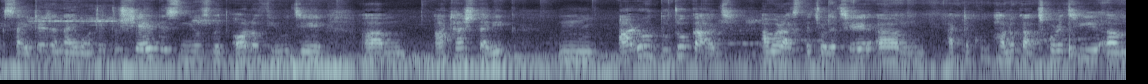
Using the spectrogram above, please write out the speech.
excited and I wanted to share this news with all of you যে আঠাশ তারিখ আরও দুটো কাজ আমার আসতে চলেছে। একটা খুব ভালো কাজ করেছি আম,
